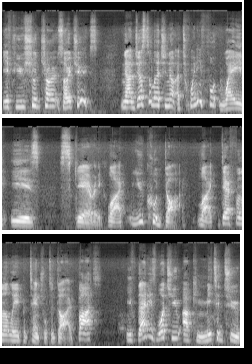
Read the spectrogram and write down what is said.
if you should cho- so choose. Now, just to let you know, a 20 foot wave is scary. Like, you could die. Like, definitely potential to die. But if that is what you are committed to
